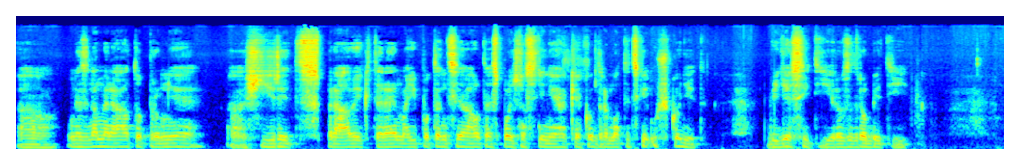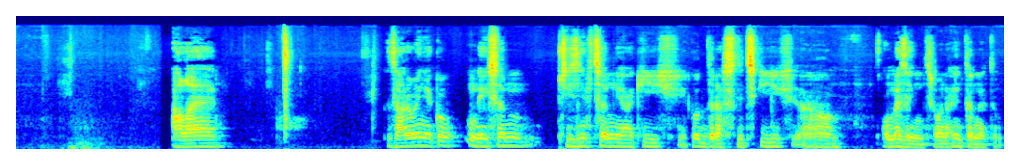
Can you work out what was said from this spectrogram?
A neznamená to pro mě šířit zprávy, které mají potenciál té společnosti nějak jako dramaticky uškodit. Vyděsitý, rozdrobitý. Ale zároveň jako nejsem příznivcem nějakých jako drastických uh, omezení, třeba na internetu.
